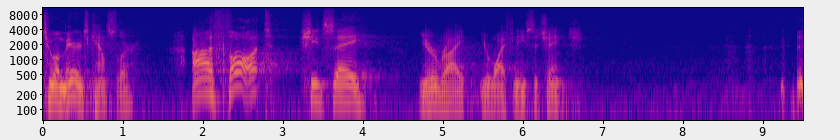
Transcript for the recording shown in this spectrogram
to a marriage counselor. I thought she'd say, You're right, your wife needs to change.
